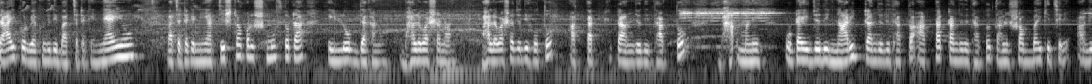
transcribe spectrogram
যাই করবে, এখন যদি বাচ্চাটাকে নেয়ও, বাচ্চাটাকে নেওয়ার চেষ্টা করে সমস্তটা, এই লোক দেখানো, ভালোবাসা নয়। ভালোবাসা যদি হতো, আত্মার টান যদি থাকতো মানে ওটাই যদি নারীর টান যদি থাকতো, আত্মার টান যদি থাকতো, তাহলে সবাইকে ছেড়ে আগে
